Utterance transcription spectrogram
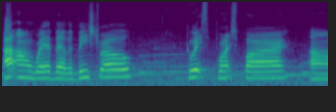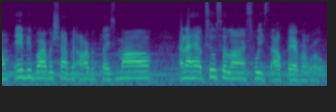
I own Red Velvet Bistro, Grits Brunch Bar, um, Envy Barbershop in Arbor Place Mall, and I have two salon suites out Fairburn Road.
